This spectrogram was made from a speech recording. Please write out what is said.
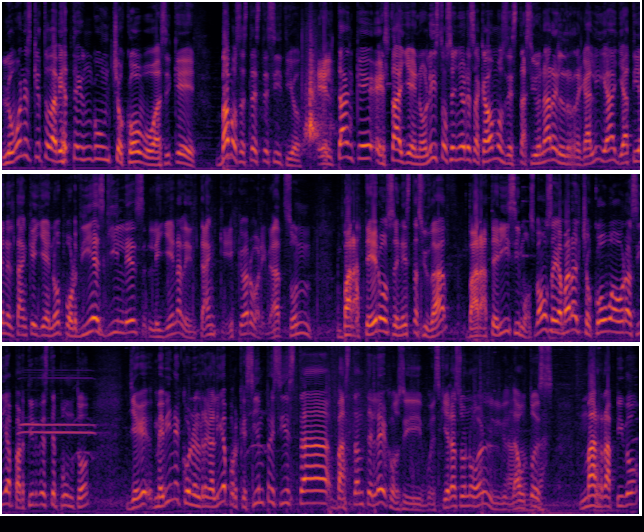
Lo bueno es que todavía tengo un chocobo, así que vamos hasta este sitio. El tanque está lleno. Listo, señores, acabamos de estacionar el regalía. Ya tiene el tanque lleno. Por 10 guiles le llenan el tanque. Qué barbaridad. Son barateros en esta ciudad. Baraterísimos. Vamos a llamar al chocobo ahora sí a partir de este punto. Llegué, me vine con el regalía porque siempre sí está bastante lejos. Y pues quieras o no, el, el auto es más rápido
